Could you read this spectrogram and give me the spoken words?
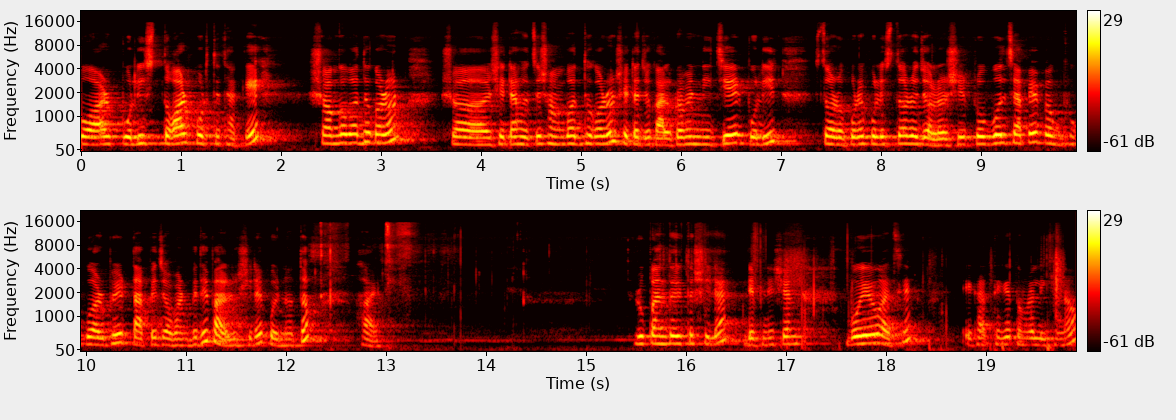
পর পলি স্তর পড়তে থাকে। সংঘবদ্ধকরণ সেটা হচ্ছে সংবদ্ধকরণ, সেটা যে কালক্রমের নিচের পলির স্তর, ওপরে পলিস্তর ও জলরাশির প্রবল চাপে এবং ভূগর্ভের তাপে জমাট বেঁধে পাললিক শিলায় পরিণত হয়। রূপান্তরিত শিলা ডেফিনেশন বইয়েও আছে। এখান থেকে তোমরা লিখে নাও,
